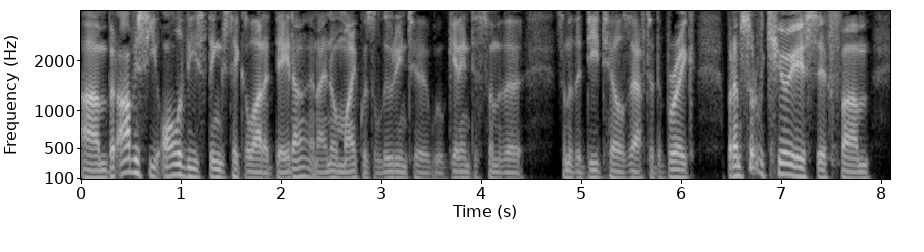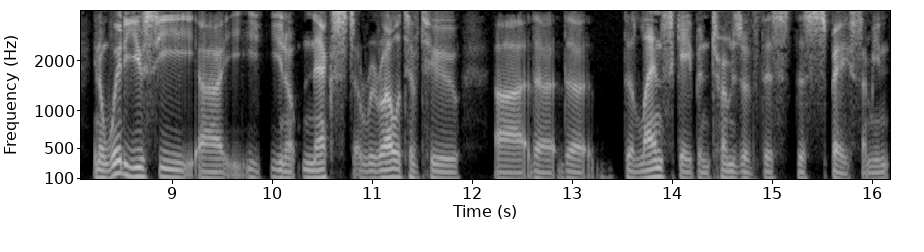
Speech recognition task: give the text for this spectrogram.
Um, but obviously, all of these things take a lot of data, and I know Mike was alluding to. We'll get into some of the some of the details after the break. But I'm sort of curious if um, you know where do you see uh, you, you, know next relative to uh, the the the landscape in terms of this this space. I mean,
